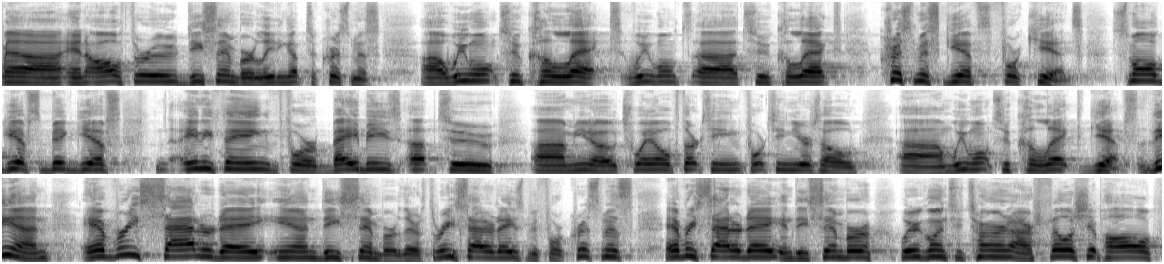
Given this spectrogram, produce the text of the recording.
uh, and all through December leading up to Christmas, uh, we want to collect. We want uh, to collect Christmas gifts for kids. Small gifts, big gifts, anything for babies up to, um, you know, 12, 13, 14 years old. Um, we want to collect gifts. Then, every Saturday in December, there are three Saturdays before Christmas. Every Saturday in December, we're going to turn our fellowship hall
